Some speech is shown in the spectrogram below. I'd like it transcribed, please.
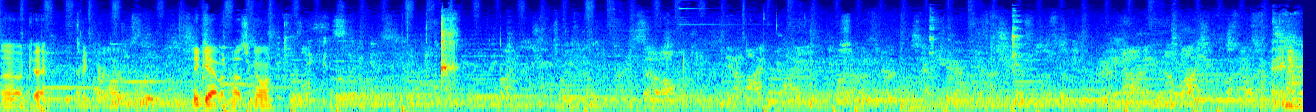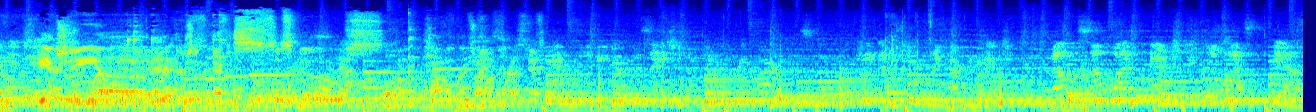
Oh, okay, we'll take care of that. Hey Gavin, how's it going? We actually, uh, there's an ex-Cisco's, Well, someone actually realized, yes,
